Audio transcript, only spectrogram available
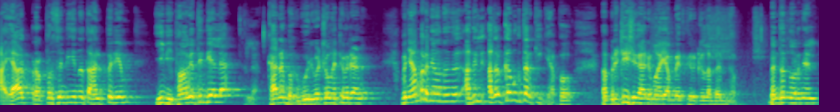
അയാൾ റെപ്രസെന്റ് ചെയ്യുന്ന താല്പര്യം ഈ വിഭാഗത്തിന്റെ അല്ല. അല്ല. കാരണം ബഹുഭൂരിപക്ഷം മറ്റവരാണ്. അപ്പൊ ഞാൻ പറഞ്ഞു വന്നത് അതിൽ അതൊക്കെ നമുക്ക് തർക്കിക്കാം. അപ്പോൾ ബ്രിട്ടീഷുകാരുമായി അംബേദ്കർക്കുള്ള ബന്ധം. ബന്ധം എന്ന് പറഞ്ഞാൽ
